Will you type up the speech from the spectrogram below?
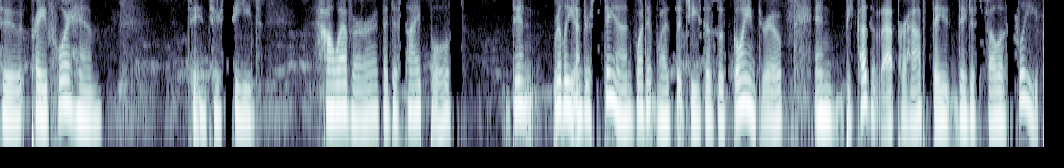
to pray for him. to intercede. However, the disciples didn't really understand what it was that Jesus was going through, and because of that, perhaps they, they just fell asleep.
